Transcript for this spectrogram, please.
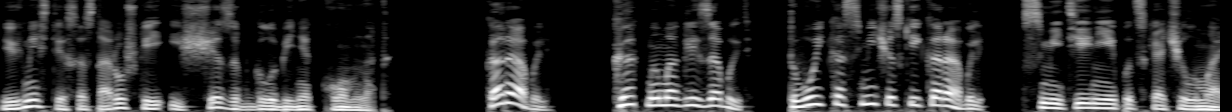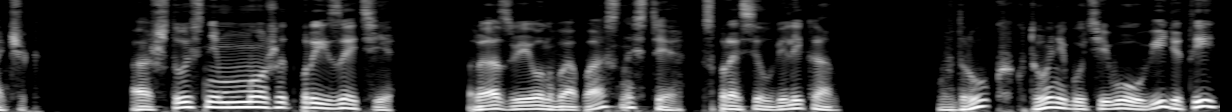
и вместе со старушкой исчез в глубине комнат. «Корабль? Как мы могли забыть? Твой космический корабль!» — смятении подскочил мальчик. «А что с ним может произойти? «Разве он в опасности?» — спросил великан. «Вдруг кто-нибудь его увидит и...»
